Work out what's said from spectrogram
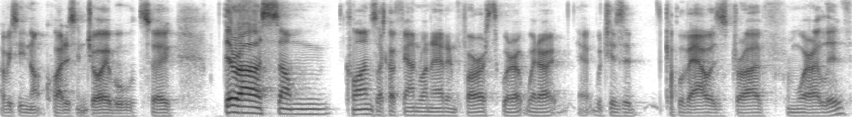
obviously not quite as enjoyable. So there are some climbs, like I found one out in Forrest, where where I, which is a couple of hours drive from where I live,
